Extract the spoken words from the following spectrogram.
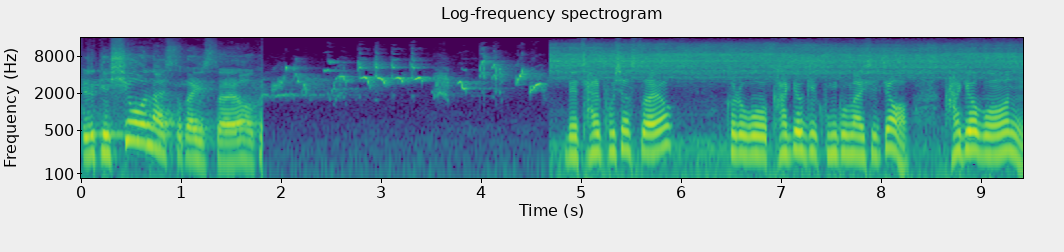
이렇게 시원할 수가 있어요. 네, 잘 보셨어요? 그리고 가격이 궁금하시죠? 가격은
